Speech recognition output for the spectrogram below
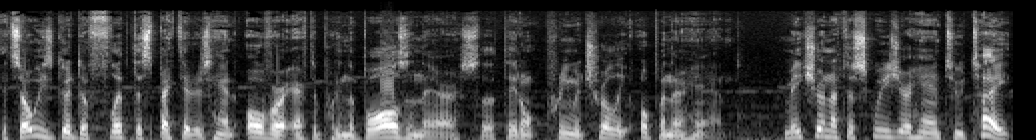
It's always good to flip the spectator's hand over after putting the balls in there so that they don't prematurely open their hand. Make sure not to squeeze your hand too tight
